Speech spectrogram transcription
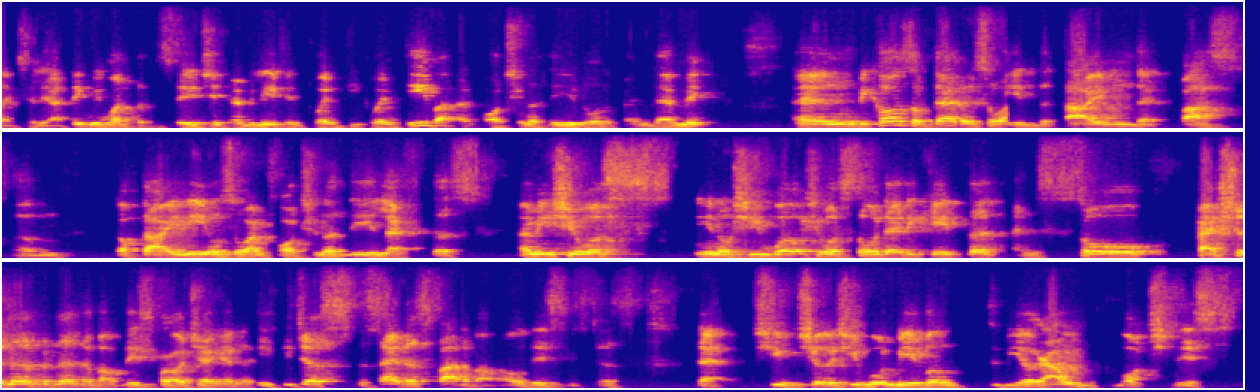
actually. I think we wanted to stage it, I believe, in 2020, but unfortunately, you know, the pandemic and because of that, also in the time that passed, um, Dr. Aini also unfortunately left us. I mean, she was, you know, she worked, she was so dedicated and so passionate about this project. And it, it just, the saddest part about all this is just that she, she, she won't be able to be around to watch this.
